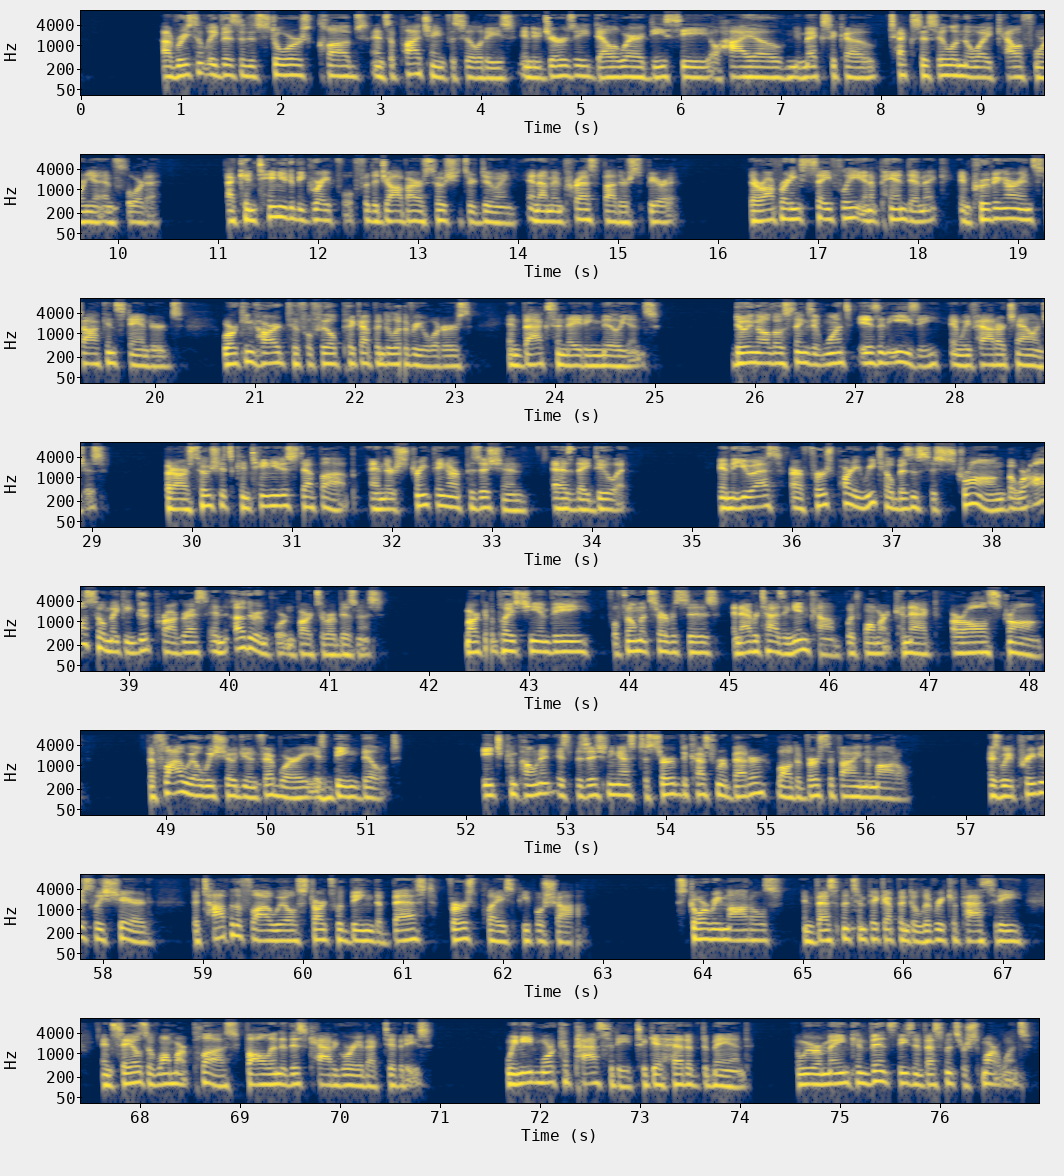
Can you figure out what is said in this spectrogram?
I've recently visited stores, clubs, and supply chain facilities in New Jersey, Delaware, D.C., Ohio, New Mexico, Texas, Illinois, California, and Florida. I continue to be grateful for the job our associates are doing, and I'm impressed by their spirit. They're operating safely in a pandemic, improving our in-stock and standards, working hard to fulfill pickup and delivery orders, and vaccinating millions. Doing all those things at once isn't easy, and we've had our challenges. But our associates continue to step up, and they're strengthening our position as they do it. In the U.S., our first-party retail business is strong, but we're also making good progress in other important parts of our business. Marketplace GMV, fulfillment services, and advertising income with Walmart Connect are all strong. The flywheel we showed you in February is being built. Each component is positioning us to serve the customer better while diversifying the model. As we previously shared, the top of the flywheel starts with being the best first place people shop. Store remodels, investments in pickup and delivery capacity, and sales of Walmart+ fall into this category of activities. We need more capacity to get ahead of demand, and we remain convinced these investments are smart ones.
